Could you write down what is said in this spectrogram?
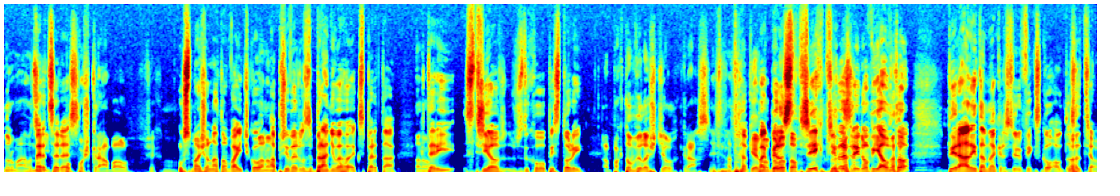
Normálně ho Mercedes. Po, poškrábal všechno. usmažil na tom vajíčko Ano. a přivedl zbraňového experta, Ano. který střílel vzduchovou pistoli. A pak to vyleštil krásně. A Pak a byl bylo to. střih, přivezli nový auto, ty rány tam nakreslili fixkou a on to setřel.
